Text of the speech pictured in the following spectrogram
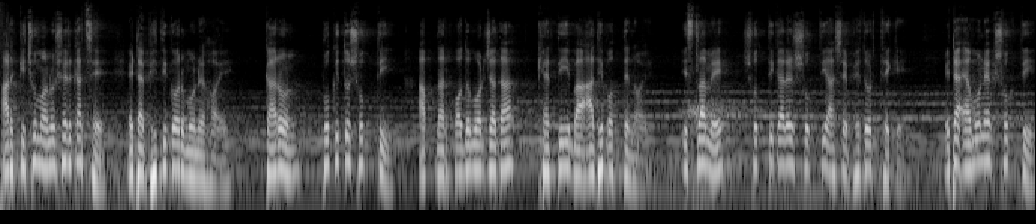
আর কিছু মানুষের কাছে এটা ভীতিকর মনে হয়, কারণ প্রকৃত শক্তি আপনার পদমর্যাদা, খ্যাতি বা আধিপত্যে নয়। ইসলামে সত্যিকারের শক্তি আসে ভেতর থেকে। এটা এমন এক শক্তি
